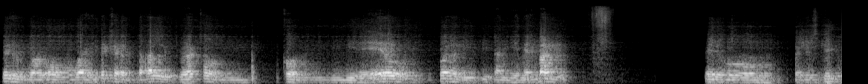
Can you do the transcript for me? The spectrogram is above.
Pero o, o hay gente que la lectura con, con video, bueno, y, y también es válido. Pero, pero es que o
